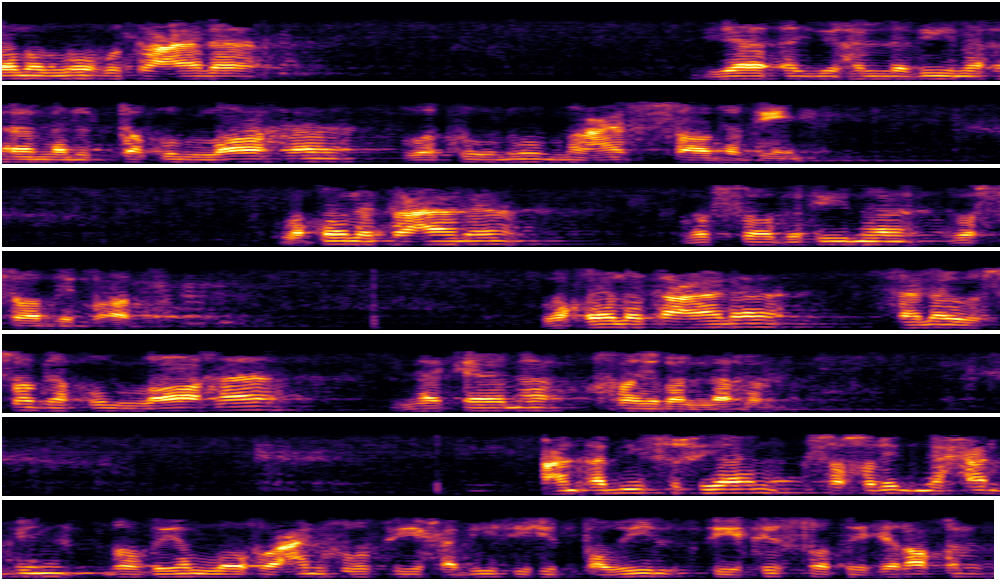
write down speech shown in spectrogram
قال الله تعالى يا أيها الذين آمنوا اتقوا الله وكونوا مع الصادقين. وقال تعالى والصادقين والصادقات. وقال تعالى فلو صدقوا الله لكان خيرا لهم. عن أبي سفيان صخر بن حرب رضي الله عنه في حديثه الطويل في قصة هرقل.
